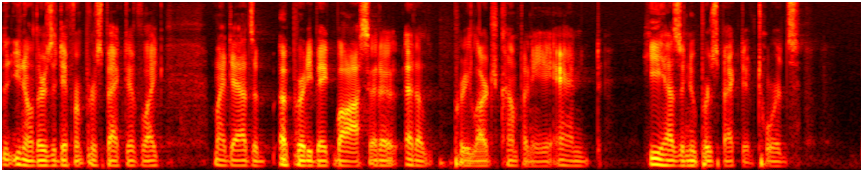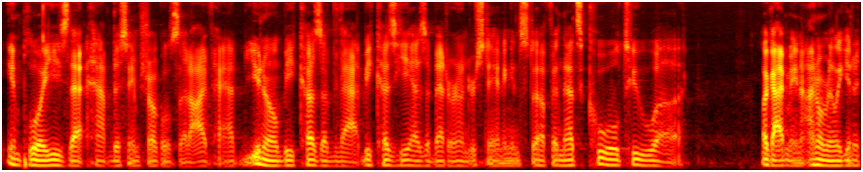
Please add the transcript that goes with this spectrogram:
you know, there's a different perspective. Like my dad's a, a pretty big boss at a, at a pretty large company and he has a new perspective towards employees that have the same struggles that I've had, you know, because of that, because he has a better understanding and stuff. And that's cool to, uh, like, I mean, I don't really get to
